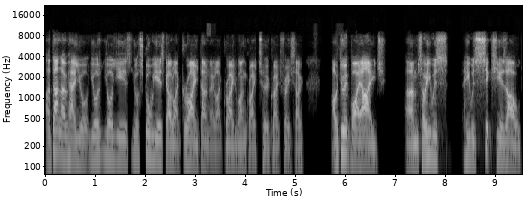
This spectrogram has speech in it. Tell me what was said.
I don't know how your your your years your school years go like grade, don't they? Like grade one, grade two, grade three. So I'll do it by age. Um, so he was he was six years old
